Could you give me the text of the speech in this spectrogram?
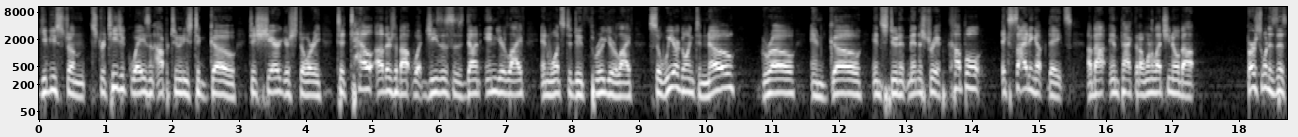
give you some strategic ways and opportunities to go, to share your story, to tell others about what Jesus has done in your life and wants to do through your life. So we are going to know, grow, and go in student ministry. A couple exciting updates about Impact that I want to let you know about. First one is this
